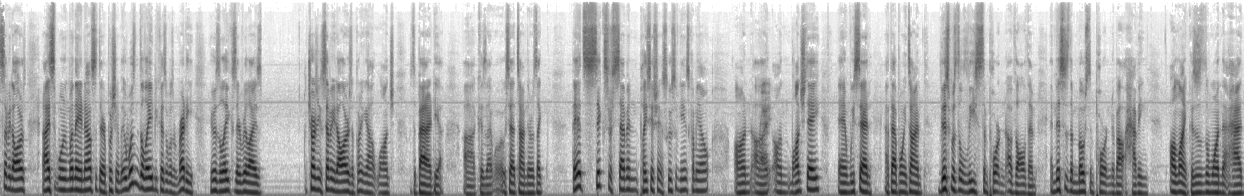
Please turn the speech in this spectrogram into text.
seventy dollars. And I when when they announced that they were pushing it, it wasn't delayed because it wasn't ready. It was delayed because they realized charging seventy dollars and putting out launch was a bad idea. Because I we said at the time there was like they had six or seven PlayStation exclusive games coming out on uh, Right. on launch day, and we said at that point in time this was the least important of all of them, and this is the most important about having online because this is the one that had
